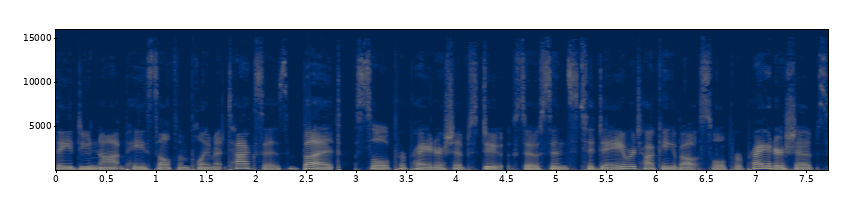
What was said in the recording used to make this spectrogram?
they do not pay self employment taxes, but sole proprietorships do. So, since today we're talking about sole proprietorships,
